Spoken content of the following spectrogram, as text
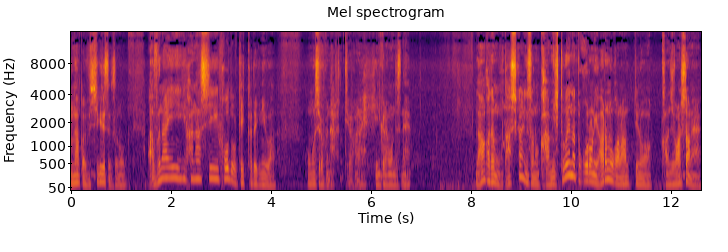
な なんか不思議ですね。その危ない話ほど結果的には面白くなるっていうのがね皮肉なもんですね。なんかでも確かにその紙一重なところにあるのかなっていうのは感じましたね。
